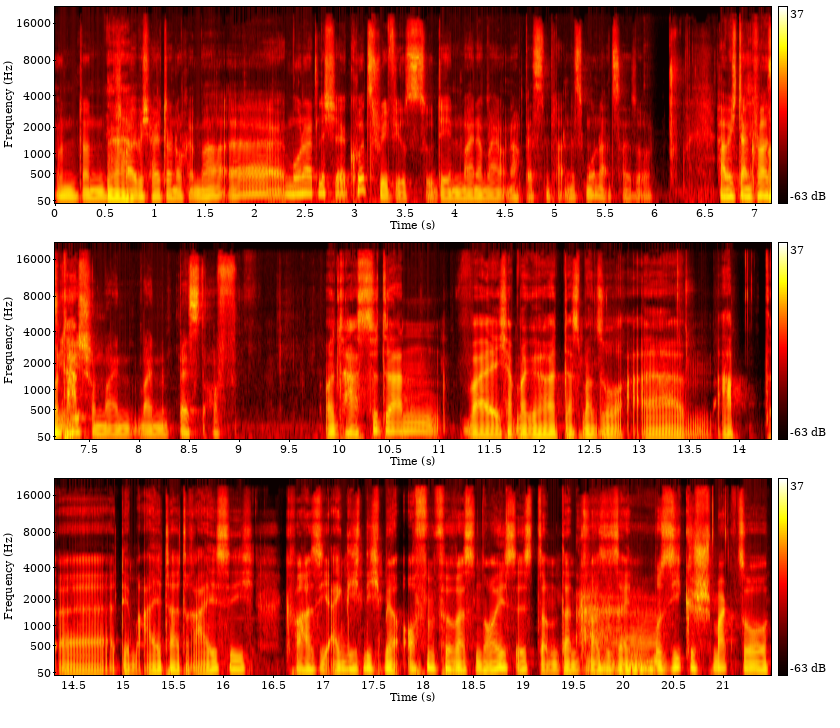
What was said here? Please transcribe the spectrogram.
Und dann schreibe ich halt dann auch immer äh, monatliche Kurzreviews zu den meiner Meinung nach besten Platten des Monats. Also habe ich dann quasi eh schon mein, mein Best-of. Und hast du dann, weil ich habe mal gehört, dass man so ähm, ab äh, dem Alter 30 quasi eigentlich nicht mehr offen für was Neues ist und dann quasi Ah. sein Musikgeschmack so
